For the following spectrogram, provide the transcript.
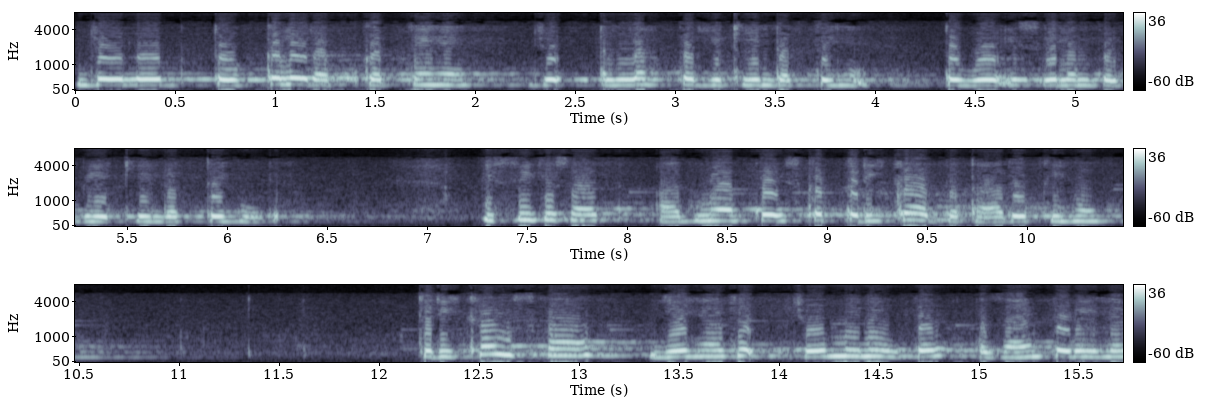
جو لوگ توکل رب کرتے ہیں، جو اللہ پر یقین رکھتے ہیں، تو وہ اس علم پر بھی یقین رکھتے ہوں گے۔ اسی کے ساتھ آج میں آپ کو اس کا طریقہ بتا دیتی ہوں۔ طریقہ اس کا یہ ہے کہ جو میں نے اوپر عزائم پڑھی ہے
